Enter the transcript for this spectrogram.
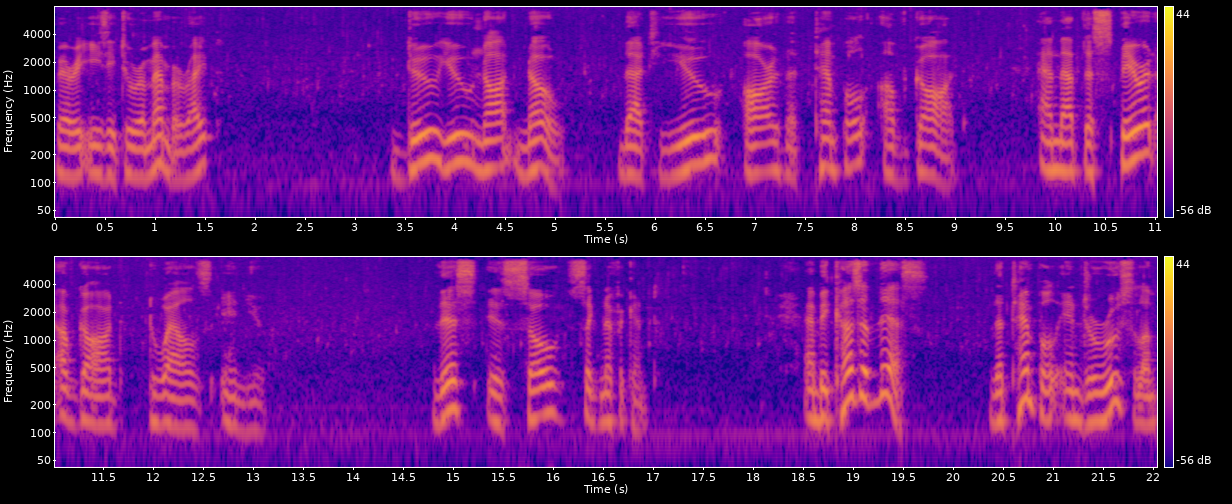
Very easy to remember, right? Do you not know that you are the temple of God, and that the Spirit of God dwells in you? This is so significant. And because of this, the temple in Jerusalem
